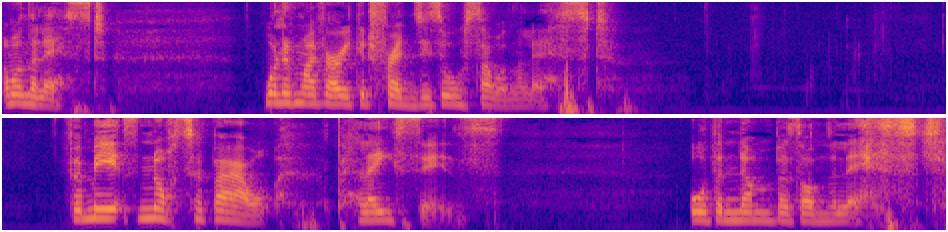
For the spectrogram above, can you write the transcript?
I'm on the list. One of my very good friends is also on the list. For me, it's not about places or the numbers on the list.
